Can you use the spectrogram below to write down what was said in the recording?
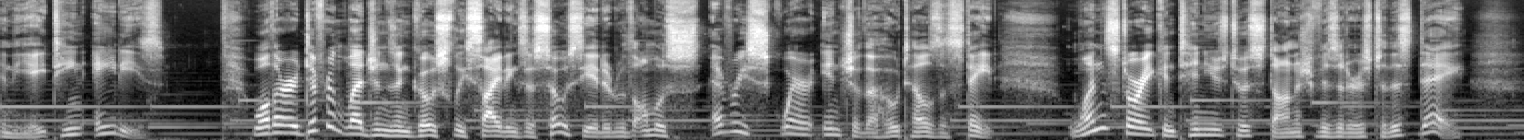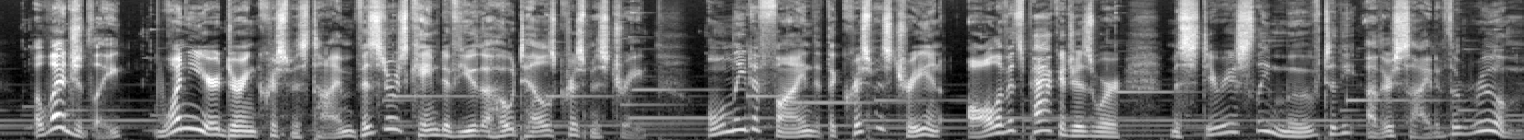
in the 1880s. While there are different legends and ghostly sightings associated with almost every square inch of the hotel's estate, one story continues to astonish visitors to this day. Allegedly, one year during Christmas time, visitors came to view the hotel's Christmas tree, only to find that the Christmas tree and all of its packages were mysteriously moved to the other side of the room.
